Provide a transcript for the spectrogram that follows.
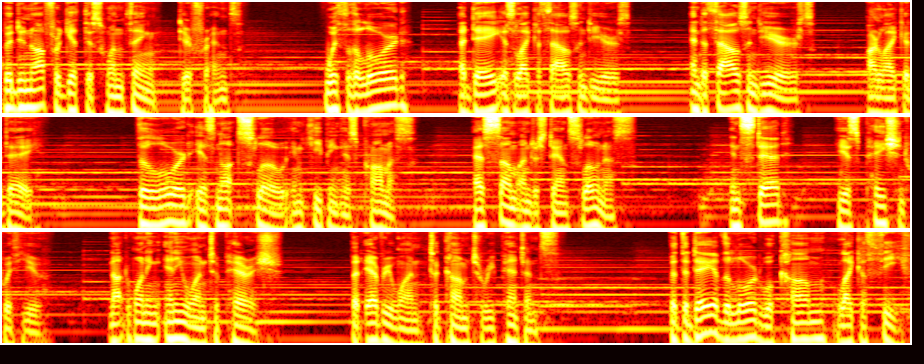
But do not forget this one thing, dear friends. With the Lord, a day is like a thousand years, and a thousand years are like a day. The Lord is not slow in keeping his promise, as some understand slowness. Instead, he is patient with you, not wanting anyone to perish, but everyone to come to repentance. But the day of the Lord will come like a thief.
